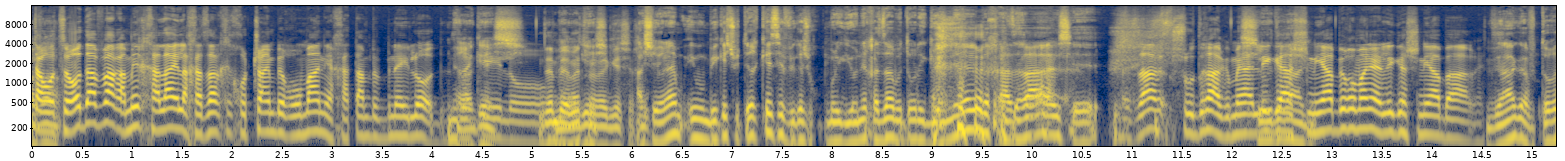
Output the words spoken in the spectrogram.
אתה. רוצה עוד דבר? אמיר חלילה חזר אחרי חודשיים ברומניה, חתם בבני לוד. זה מרגש. כאילו... זה באמת מרגש, אחי. השאלה אם- הוא ביקש יותר כסף בגלל שהוא כמו לגיונר חזר בתור לגיונר וחזרה, חזר. או ש... חזר, שודרג מהליגה. השנייה ברומניה לליגה השנייה בארץ. ואגב, תוך,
